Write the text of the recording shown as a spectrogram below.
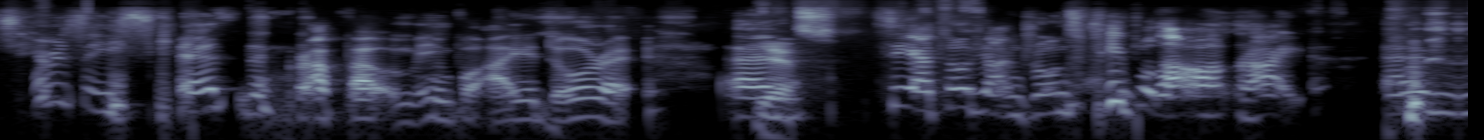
Seriously, he scares the crap out of me, but I adore it. Um, yes. See, I told you I'm drawn to people that aren't right. Um,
